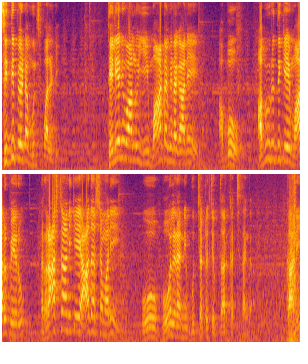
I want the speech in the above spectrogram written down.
సిద్దిపేట మున్సిపాలిటీ. తెలియని వాళ్ళు ఈ మాట వినగానే అబ్బో అభివృద్ధికే మారు పేరు రాష్ట్రానికే ఆదర్శమని ఓ బోలెడన్ని బుచ్చట్లు చెప్తారు ఖచ్చితంగా. కానీ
